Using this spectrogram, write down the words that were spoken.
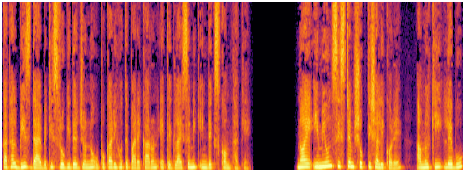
কাঁঠাল বীজ ডায়াবেটিস রোগীদের জন্য উপকারী হতে পারে কারণ এতে গ্লাইসেমিক ইন্ডেক্স কম থাকে। নয়, ইমিউন সিস্টেম শক্তিশালী করে, আমলকি, লেবু,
